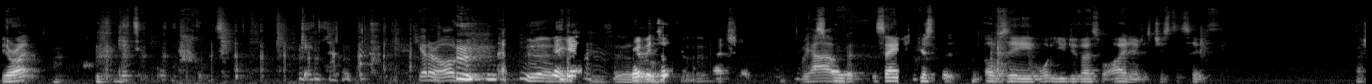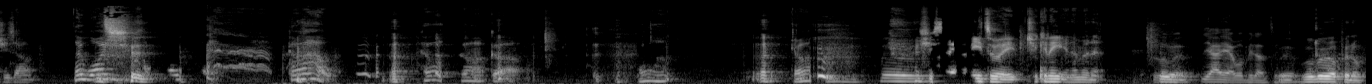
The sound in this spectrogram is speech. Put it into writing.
You right? Get out. Get out. Get her on. yeah. yeah get, we've been talking actually. We have. So, saying just that obviously what you do versus what I did, it's just the tooth. Now she's out. No, why? go out. Go out. Go out. Go out. Go out. Go out. Uh, she's saying I need to eat. She can eat in a minute. Yeah, yeah, we'll be done soon. We'll be wrapping up.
